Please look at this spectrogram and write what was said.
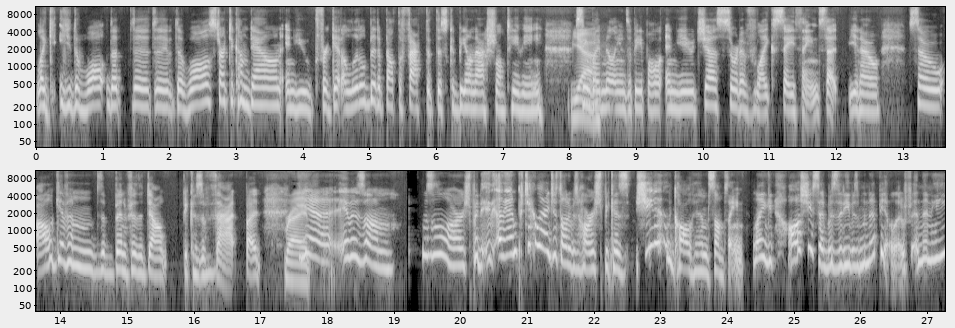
like you, the wall the, the the the walls start to come down and you forget a little bit about the fact that this could be on national TV yeah seen by millions of people and you just sort of like say things that you know so i'll give him the benefit of the doubt because of that but right. yeah it was um was a little harsh but it, and particularly i just thought it was harsh because she didn't call him something. Like all she said was that he was manipulative and then he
